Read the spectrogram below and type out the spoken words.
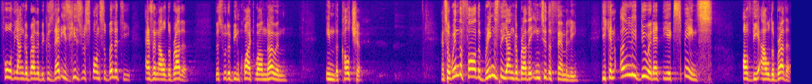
for the younger brother because that is his responsibility as an elder brother. This would have been quite well known in the culture. And so when the father brings the younger brother into the family, he can only do it at the expense of the elder brother.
